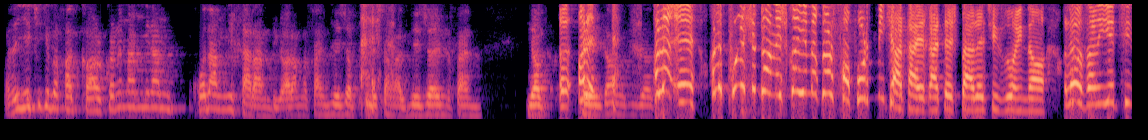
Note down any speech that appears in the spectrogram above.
مثلا یکی که بخواد کار کنه من میرم خودم می‌خرم دیگه مثلا یه جا پولشم از یه جایی مثلا یا آره. حالا حالا پولش دانشگاه یه مقدار ساپورت می‌کرد حقیقتش برای چیز و اینا حالا مثلا یه چیز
